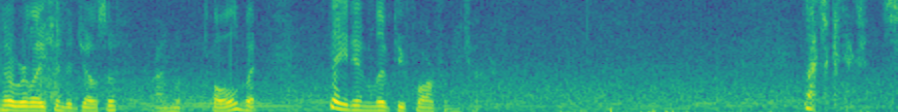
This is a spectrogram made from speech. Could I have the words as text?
No relation to Joseph, I'm told, but they didn't live too far from each other. Lots of connections.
